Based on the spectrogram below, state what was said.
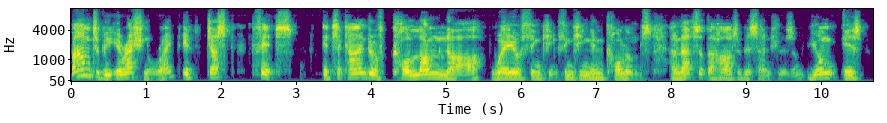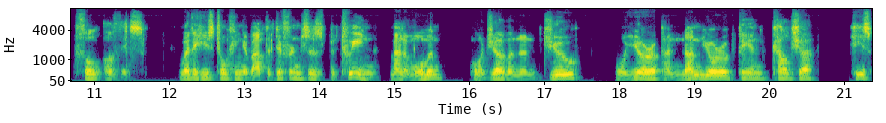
Bound to be irrational, right? It just fits. It's a kind of columnar way of thinking, thinking in columns. And that's at the heart of essentialism. Jung is full of this. Whether he's talking about the differences between man and woman, or German and Jew, or Europe and non European culture, he's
